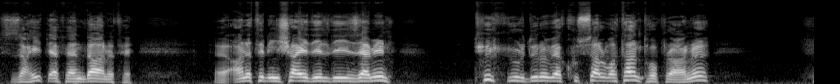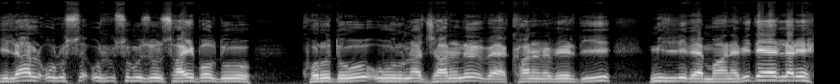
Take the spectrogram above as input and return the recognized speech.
Zahit Efendi anıtı. Ee, anıtın inşa edildiği zemin Türk yurdunu ve kutsal vatan toprağını Hilal ulusu, ulusumuzun sahip olduğu koruduğu, uğruna canını ve kanını verdiği milli ve manevi değerleri,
